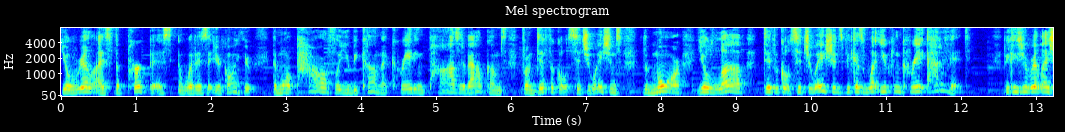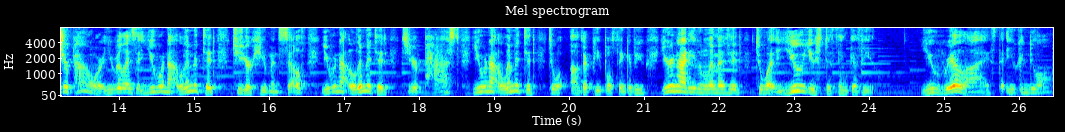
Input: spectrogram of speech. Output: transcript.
You'll realize the purpose and what it is that you're going through. The more powerful you become at creating positive outcomes from difficult situations, the more you'll love difficult situations because what you can create out of it because you realize your power. You realize that you were not limited to your human self. You were not limited to your past. You were not limited to what other people think of you. You're not even limited to what you used to think of you. You realize that you can do all.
